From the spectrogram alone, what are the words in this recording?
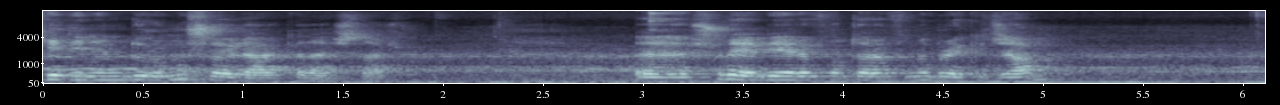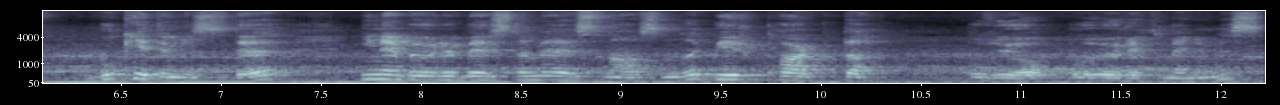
kedinin durumu şöyle arkadaşlar. E, şuraya bir yere fotoğrafını bırakacağım. Bu kedimizi de yine böyle besleme esnasında bir parkta buluyor bu öğretmenimiz.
